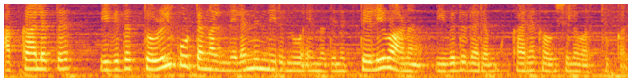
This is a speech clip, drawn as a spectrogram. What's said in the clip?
അക്കാലത്ത് വിവിധ തൊഴിൽ കൂട്ടങ്ങൾ നിലനിന്നിരുന്നു എന്നതിന് തെളിവാണ് വിവിധതരം കരകൗശല വസ്തുക്കൾ.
